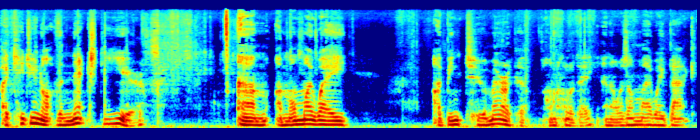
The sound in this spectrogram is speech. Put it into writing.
I kid you not. The next year, um, I'm on my way. I've been to America on holiday, and I was on my way back,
